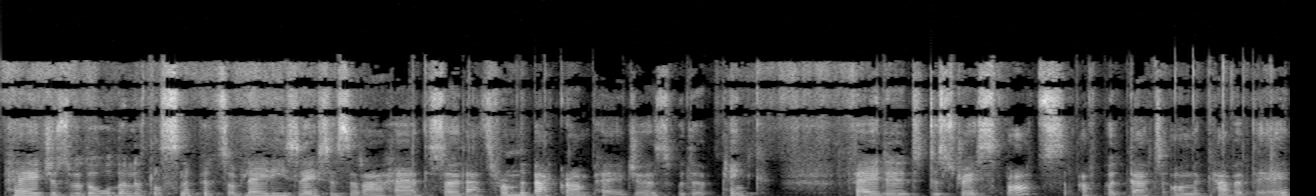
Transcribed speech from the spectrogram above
pages with all the little snippets of ladies' letters that I had. So that's from the background pages with the pink faded distress spots. I've put that on the cover there,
